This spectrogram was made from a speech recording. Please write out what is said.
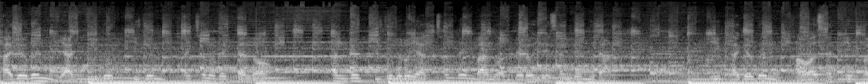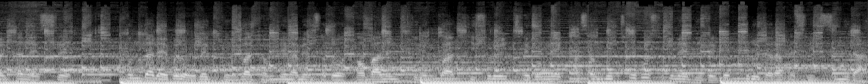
가격은 약 미국 기준 8,500달러, 한국 기준으로 약 1,100만 원대로 예상됩니다. 이 가격은 가와사키 벌탄 S, 혼다 레벨 500 등과 경쟁하면서도 더 많은 기능과 기술을 제공해 가성비 최고 수준의 미들급 크루저라 할 수 있습니다.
